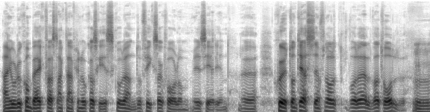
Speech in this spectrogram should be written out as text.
han gjorde comeback fast han knappt kunde åka skridskor och ändå fixade kvar dem i serien. Eh, sköt de till SM-final var det 11-12. Mm.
